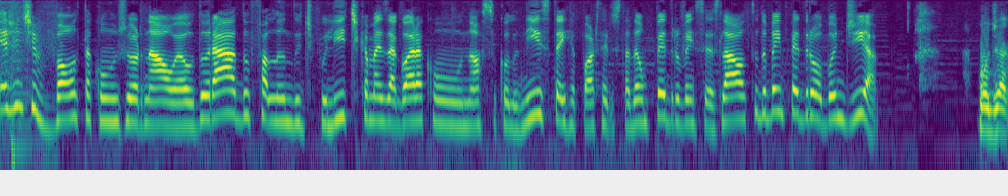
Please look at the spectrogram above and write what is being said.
E a gente volta com o jornal Eldorado, falando de política, mas agora com o nosso colunista e repórter do Estadão, Pedro Venceslau. Tudo bem, Pedro? Bom dia. Bom dia,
